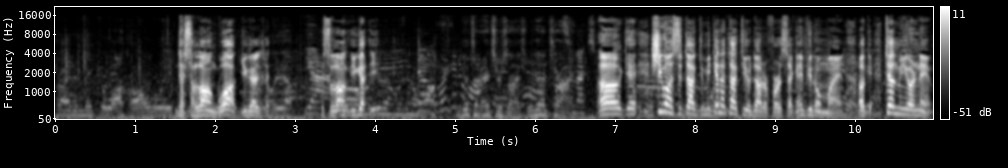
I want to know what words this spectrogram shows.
try to make the walk all the way. That's a long walk. You guys. Yeah. yeah. It's a long. you got. to no, we're gonna get some exercise. We're gonna try. okay. She wants to talk to me. Can I talk to your daughter for a second, if you don't mind? Okay. Tell me your name.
